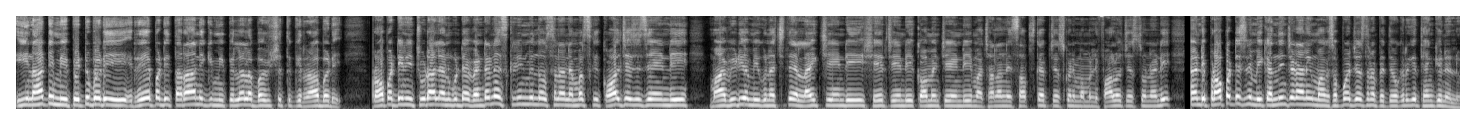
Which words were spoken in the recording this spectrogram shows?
ఈనాటి మీ పెట్టుబడి రేపటి తరానికి మీ పిల్లల భవిష్యత్తుకి రాబడి. ప్రాపర్టీని చూడాలి అనుకుంటే వెంటనే స్క్రీన్ మీద వస్తున్న నెంబర్స్కి కాల్ చేసేసేయండి మా వీడియో మీకు నచ్చితే లైక్ చేయండి షేర్ చేయండి కామెంట్ చేయండి. మా ఛానల్ని సబ్స్క్రైబ్ చేసుకొని మమ్మల్ని ఫాలో చేస్తుండండి. ఇలాంటి ప్రాపర్టీస్ని మీకు అందించడానికి మాకు సపోర్ట్ చేస్తున్న ప్రతి ఒక్కరికి థ్యాంక్ యూ నెల్లు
